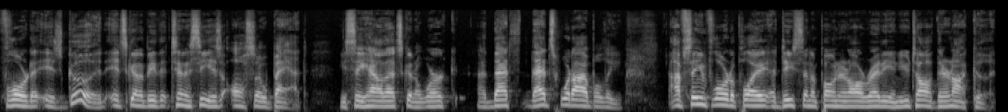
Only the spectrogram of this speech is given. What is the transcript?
Florida is good. It's going to be that Tennessee is also bad. You see how that's going to work? Uh, that's that's what I believe. I've seen Florida play a decent opponent already in Utah. They're not good.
